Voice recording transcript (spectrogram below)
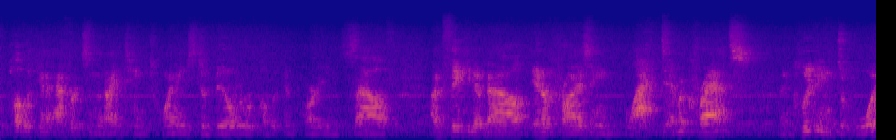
Republican efforts in the 1920s to build a Republican Party in the South. I'm thinking about enterprising black Democrats including Du Bois,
